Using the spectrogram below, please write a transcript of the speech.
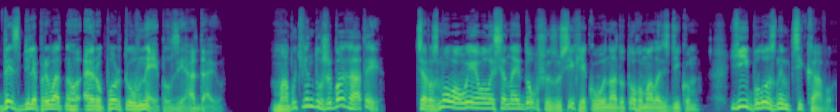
десь біля приватного аеропорту в Нейплзі, гадаю. Мабуть, він дуже багатий. Ця розмова виявилася найдовшою з усіх, яку вона до того мала з Діком. Їй було з ним цікаво,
